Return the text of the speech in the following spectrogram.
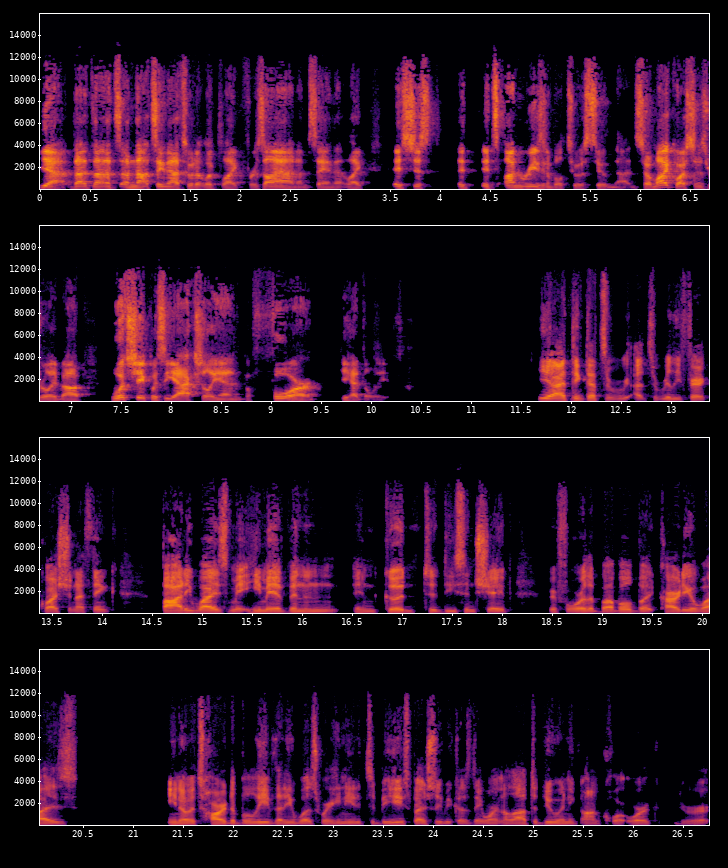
yeah, that, that's. I'm not saying that's what it looked like for Zion. I'm saying that like it's just it, it's unreasonable to assume that. And so my question is really about what shape was he actually in before he had to leave? Yeah, I think that's a re- that's a really fair question. I think body wise, may, he may have been in in good to decent shape before the bubble, but cardio wise, you know, it's hard to believe that he was where he needed to be, especially because they weren't allowed to do any on court work dur-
